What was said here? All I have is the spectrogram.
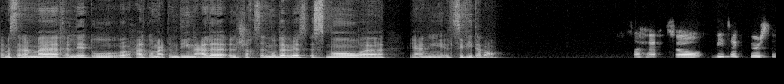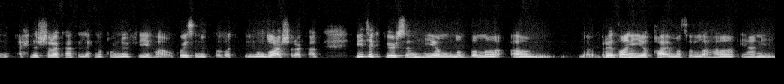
مثلا ما خليتوا حالكم معتمدين على الشخص المدرس اسمه ويعني ال CV تبعه. صحيح. so BTEC Pearson إحدى الشراكات اللي إحنا قمنا فيها وكويس إنك تطرقت في موضوع الشراكات BTEC Pearson هي منظمة بريطانية قائمة صار لها يعني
